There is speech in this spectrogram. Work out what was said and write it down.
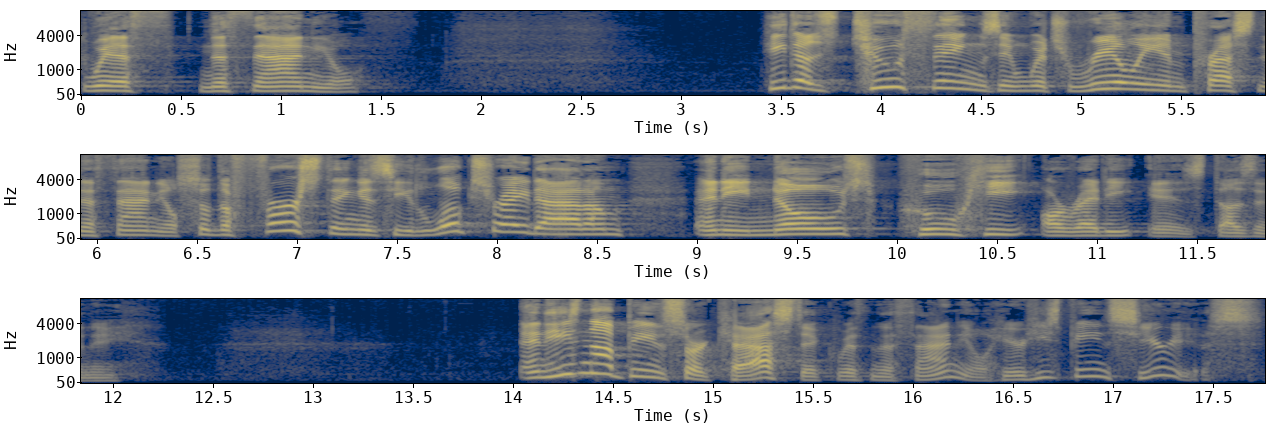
with Nathanael. He does two things in which really impress Nathanael. So the first thing is he looks right at him and he knows who he already is, doesn't he? And he's not being sarcastic with Nathanael here, he's being serious.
